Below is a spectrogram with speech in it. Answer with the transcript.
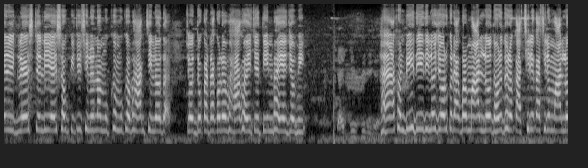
এই গ্রেস টেলি এইসব কিছু ছিল না। মুখে মুখে ভাগ ছিল। চোদ্দ কাটা করে ভাগ হয়েছে, তিন ভাইয়ের জমি। হ্যাঁ এখন বিষ দিয়ে দিল জোর করে একবার মারলো ধরে ধরে কাছিরে কাছিরে মারলো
